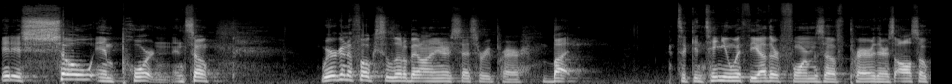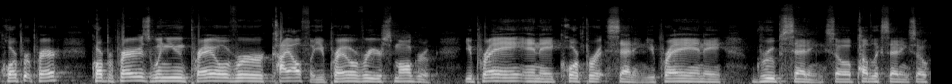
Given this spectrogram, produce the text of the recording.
It is so important. And so we're going to focus a little bit on intercessory prayer, but to continue with the other forms of prayer, there's also corporate prayer. Corporate prayer is when you pray over Chi Alpha, you pray over your small group. You pray in a corporate setting, you pray in a group setting, so a public setting. So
